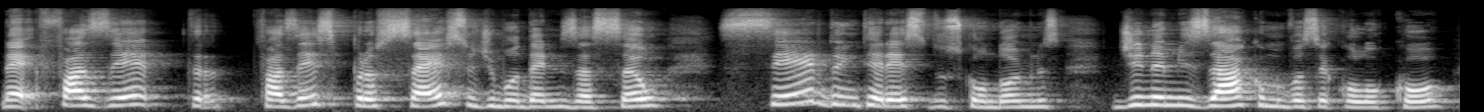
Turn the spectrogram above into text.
Né, fazer, fazer esse processo de modernização ser do interesse dos condôminos, dinamizar, como você colocou,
